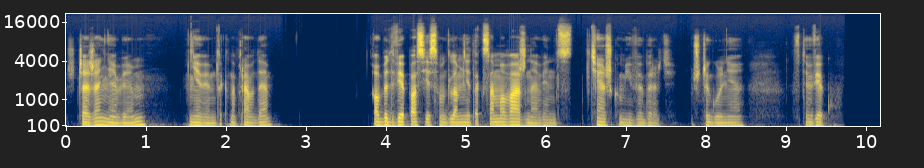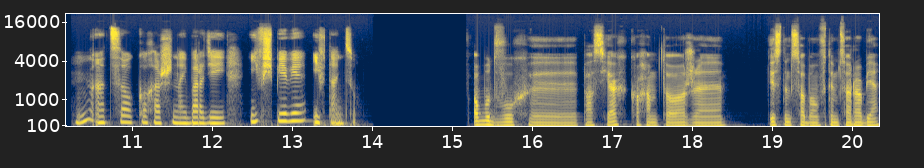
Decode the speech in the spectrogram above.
Szczerze nie wiem. Nie wiem tak naprawdę. Obydwie pasje są dla mnie tak samo ważne, więc ciężko mi wybrać, szczególnie w tym wieku. Mm, A co kochasz najbardziej i w śpiewie, i w tańcu? W obu dwóch y, pasjach kocham to, że jestem sobą w tym, co robię.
